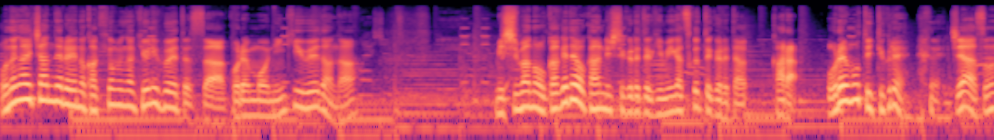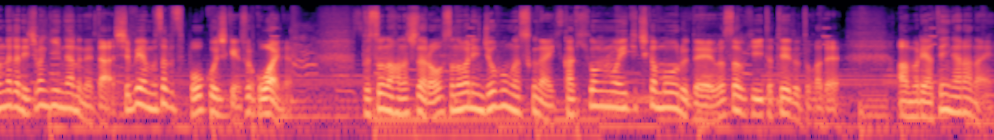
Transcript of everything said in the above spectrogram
お願いチャンネルへの書き込みが急に増えてさこれも人気上だな。三島のおかげでを管理してくれてる君が作ってくれたから。俺もっと言ってくれ。じゃあその中で一番気になるネタ。渋谷無差別暴行事件。それ怖いね。物騒な話だろ？その割に情報が少ない。書き込みも駅近モールで噂を聞いた程度とかであんまり当てにならない。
